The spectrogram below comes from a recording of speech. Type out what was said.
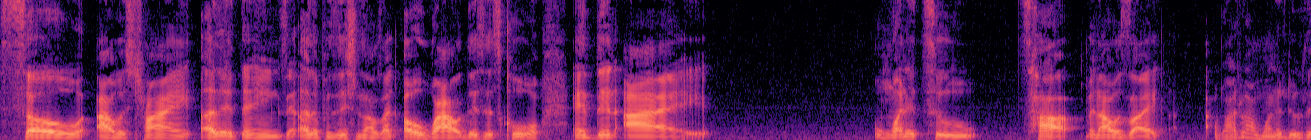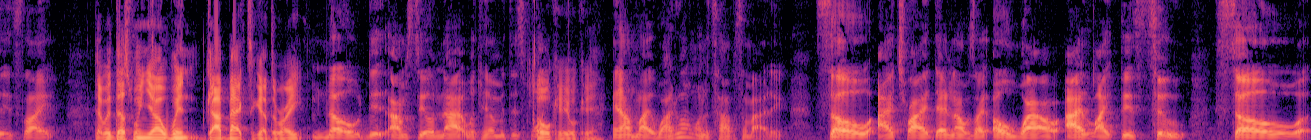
So I was trying other things and other positions. I was like, oh wow, this is cool. And then I wanted to top, and I was like, why do I want to do this? Like, That, that's when y'all went got back together, right? no, th- I'm still not with him at this point. Okay, okay. And I'm like, why do I want to top somebody? So I tried that, and I was like, oh wow, I like this too. So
